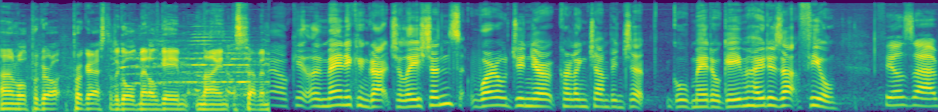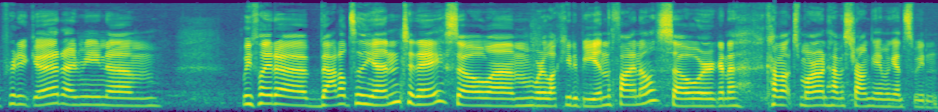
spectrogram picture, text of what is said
and will progr progress to the gold medal game 9-7. Well, Caitlin, many congratulations. World Junior Curling Championship gold medal game. How does that feel? Feels uh, pretty good. I mean, um, we played a battle to the end today, so um, we're lucky to be in the final. So we're gonna come out tomorrow and have a strong game against Sweden.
